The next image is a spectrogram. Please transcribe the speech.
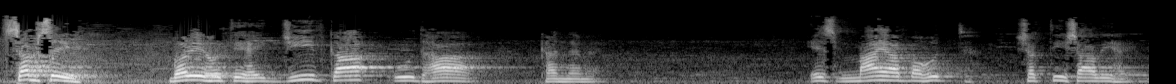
सबसे बड़ी होती है, जीव का उद्धार करने में। इस माया बहुत शक्तिशाली है।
